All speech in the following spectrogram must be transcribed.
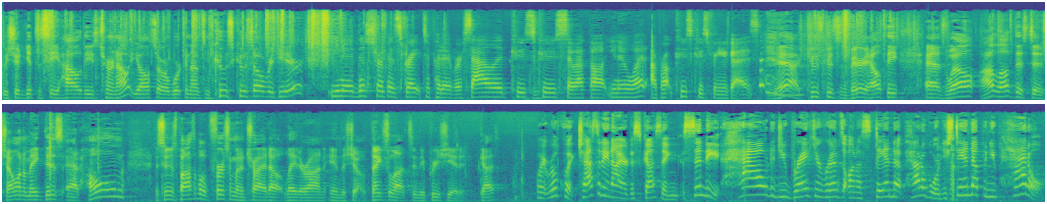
we should get to see how these turn out. You also are working on some couscous over here. You know, this shrimp is great to put over salad, couscous, so I thought, you know what? I brought couscous for you guys. Yeah, couscous is very healthy as well. I love this dish. I want to make this at home as soon as possible. But first, I'm going to try it out later on in the show. Thanks a lot, Cindy. Appreciate it, guys. Wait, real quick. Chastity and I are discussing. Cindy, how did you break your ribs on a stand-up paddleboard? You stand up and you paddle.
